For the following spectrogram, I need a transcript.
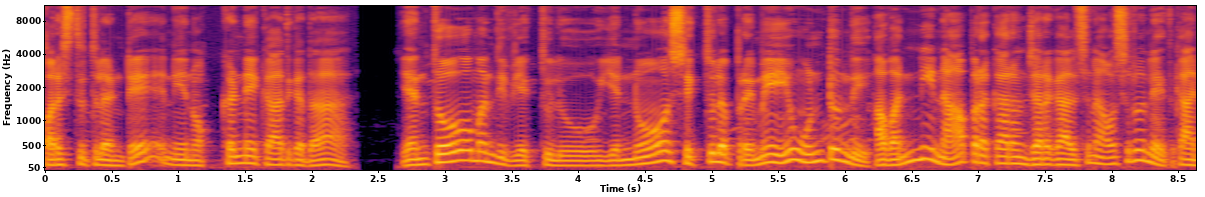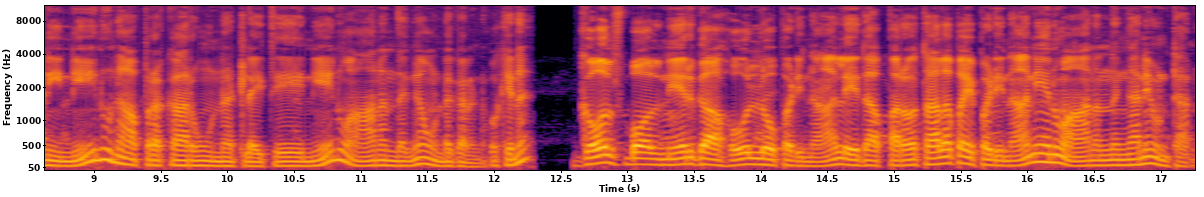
పరిస్థితులంటే నేనొక్కడనే కాదు కదా. ఎంతో మంది వ్యక్తులు ఎన్నో శక్తుల ప్రమేయం ఉంటుంది. అవన్నీ నా ప్రకారం జరగాల్సిన అవసరం లేదు. కానీ నేను నా ప్రకారం ఉన్నట్లయితే నేను ఆనందంగా ఉండగలను. ఓకేనా? గోల్ఫ్ బాల్ నేరుగా హోల్లో పడినా లేదా పర్వతాలపై పడినా నేను ఆనందంగానే ఉంటాను.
